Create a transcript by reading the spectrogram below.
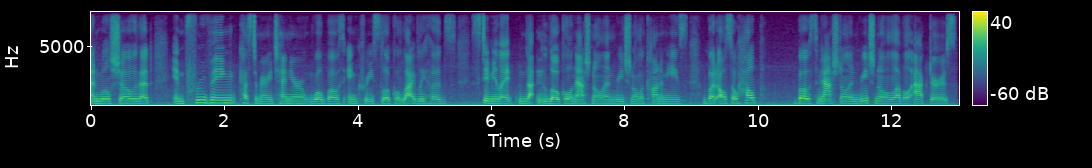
and will show that improving customary tenure will both increase local livelihoods, stimulate local, national, and regional economies, but also help both national and regional level actors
